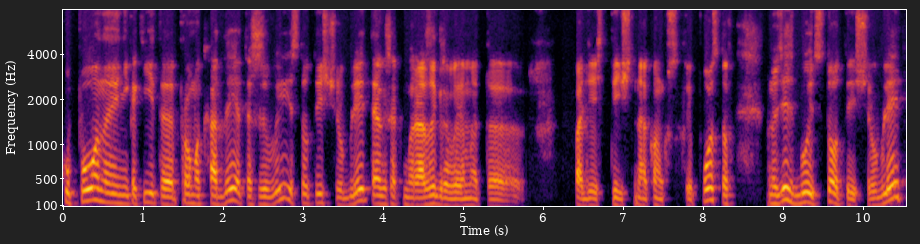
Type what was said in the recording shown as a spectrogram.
купоны, не какие-то промокоды, это живые 100 тысяч рублей. Так же, как мы разыгрываем это по 10 тысяч на конкурсах репостов. Но здесь будет 100 тысяч рублей,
